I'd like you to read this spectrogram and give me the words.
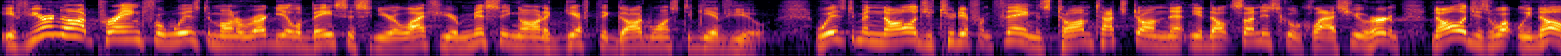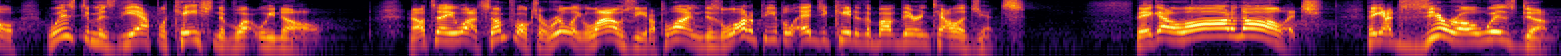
If you're not praying for wisdom on a regular basis in your life, you're missing on a gift that God wants to give you. Wisdom and knowledge are two different things. Tom touched on that in the adult Sunday school class. You heard him. Knowledge is what we know, wisdom is the application of what we know. And I'll tell you what, some folks are really lousy at applying. There's a lot of people educated above their intelligence. They got a lot of knowledge, they got zero wisdom.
